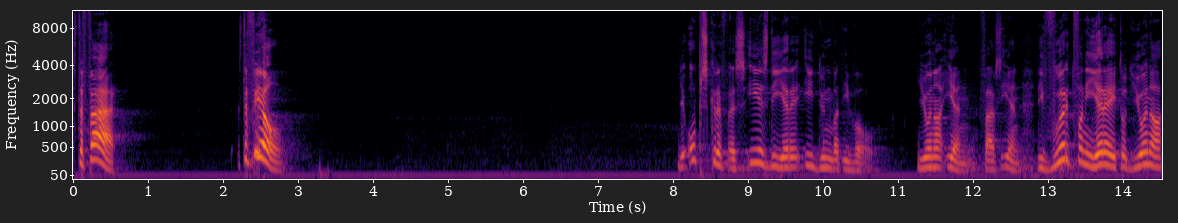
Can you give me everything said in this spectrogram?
Dis te ver. Dis te veel. Die opskrif is: U is die Here, U doen wat U wil. Jona 1 vers 1. Die woord van die Here het tot Jona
